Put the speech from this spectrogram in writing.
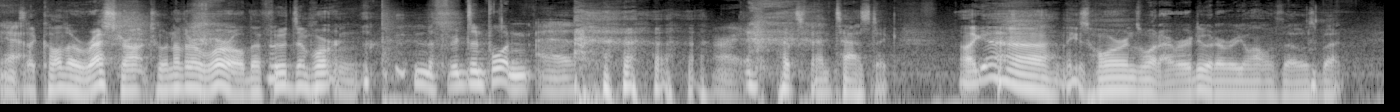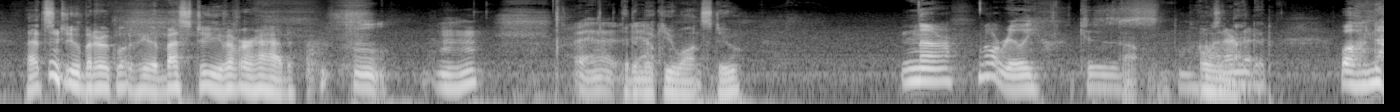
Yeah. It's like called a restaurant to another world. The food's important. the food's important. Uh, all right. That's fantastic. Like, uh, these horns, whatever. Do whatever you want with those, but that stew better look like the best stew you've ever had. Mm-hmm. And, Did it yeah. make you want stew? No, not really. Because It wasn't that good. Well, no,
